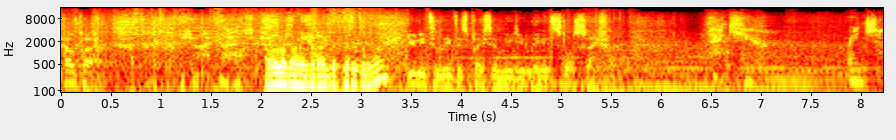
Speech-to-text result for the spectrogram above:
Help her. அவ்வளோதான் இவங்க ரெண்டு பேருக்குன்னா You need to leave this place immediately. It's not safe. Thank you, Ranger.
